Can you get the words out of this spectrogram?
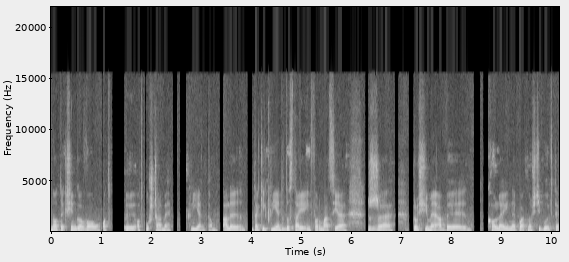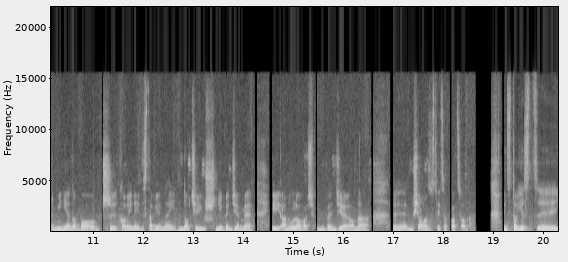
notę księgową od, y, odpuszczamy klientom, ale taki klient dostaje informację, że prosimy, aby kolejne płatności były w terminie, no bo przy kolejnej wystawionej nocie już nie będziemy jej anulować, będzie ona y, musiała zostać zapłacona. Więc to jest y,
